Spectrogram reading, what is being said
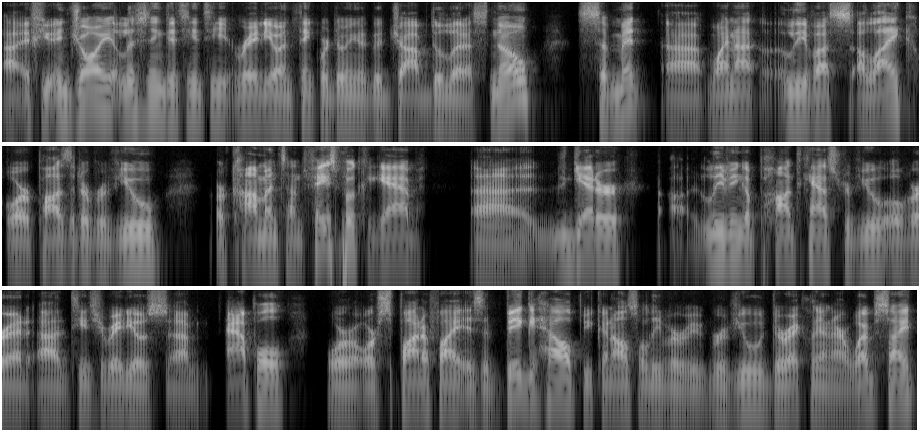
Uh, if you enjoy listening to TNT Radio and think we're doing a good job, do let us know. Submit. Uh, why not leave us a like or a positive review or comment on Facebook, Gab, uh, Gettr, leaving a podcast review over at TNT Radio's um, Apple or or Spotify is a big help. You can also leave a re- review directly on our website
